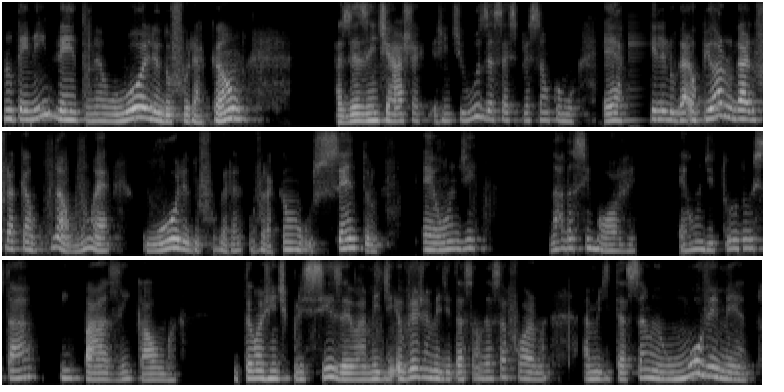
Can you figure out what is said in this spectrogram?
não tem nem vento, né? O olho do furacão, às vezes a gente acha, a gente usa essa expressão como é aquele lugar, o pior lugar do furacão. Não, não é. O olho do furacão, o centro, é onde nada se move, é onde tudo está em paz, em calma. Então a gente precisa, eu, eu vejo a meditação dessa forma. A meditação é um movimento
